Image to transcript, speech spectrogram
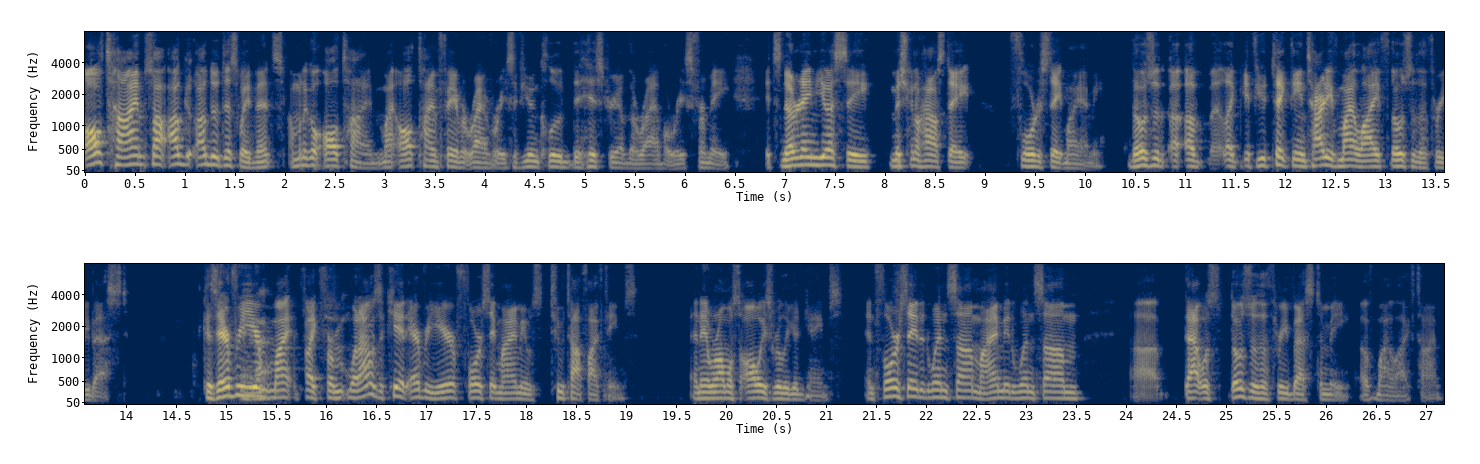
all time, so I'll, I'll do it this way, Vince. I'm going to go all time. My all time favorite rivalries, if you include the history of the rivalries for me, it's Notre Dame USC, Michigan Ohio State, Florida State Miami. Those are uh, uh, like if you take the entirety of my life, those are the three best. Because every year, my like from when I was a kid, every year Florida State Miami was two top five teams, and they were almost always really good games. And Florida State would win some, Miami would win some. Uh, that was those are the three best to me of my lifetime.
